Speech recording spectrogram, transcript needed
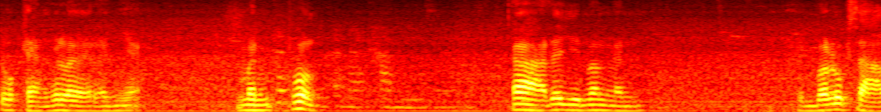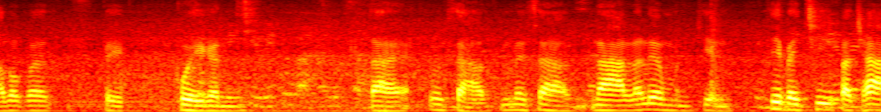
ตัวแข็งไปเลยอะไรเงี้ยมันพวกอนาคามีใช่ไหมอ่า ได้ยินว่างั้นเห็นว่าลูกสาวบอกว่าไปคุยกันมีชีวิตหรือเปล่าคะลูกสาวตายลูกสาวไม่ทราบนานแล้วเรื่องมันเขียนที่ไปชี้ประชา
